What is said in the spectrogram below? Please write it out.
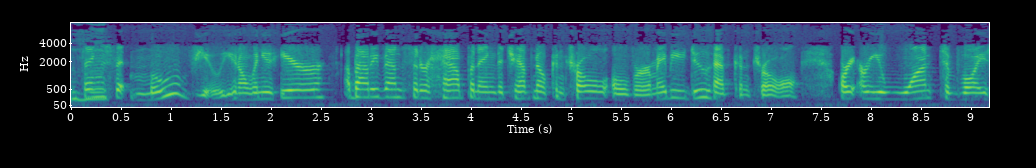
Mm-hmm. things that move you. You know, when you hear about events that are happening that you have no control over, or maybe you do have control, or, or you want to voice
